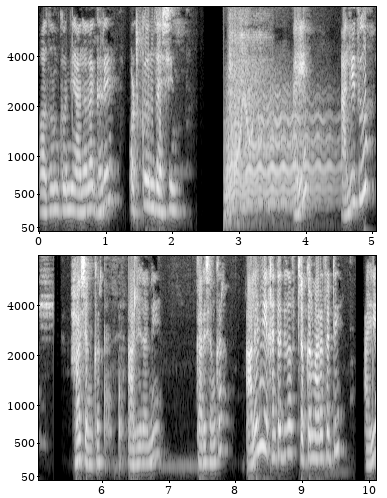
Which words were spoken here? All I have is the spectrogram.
अजून कोणी आलं ना घरी अटकून जाशील. आई आली तू? हा शंकर. आली राणी. का रे शंकर? आले मी एखाद्या दिवस चक्कर मारायसाठी? आई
